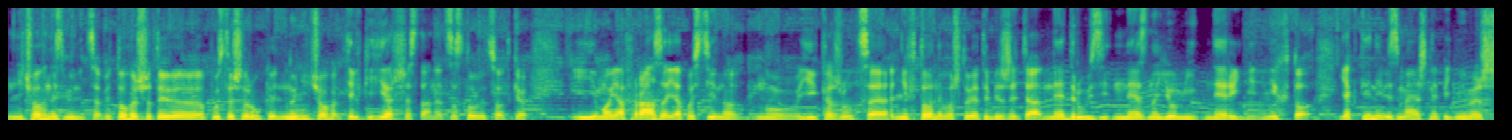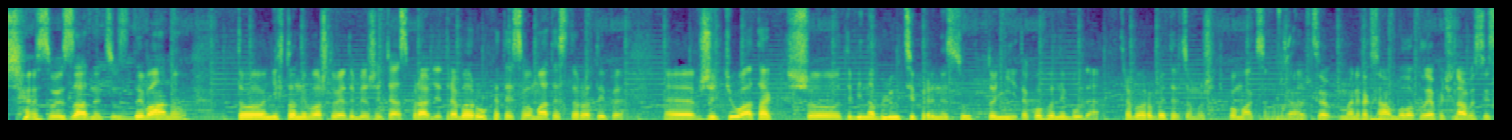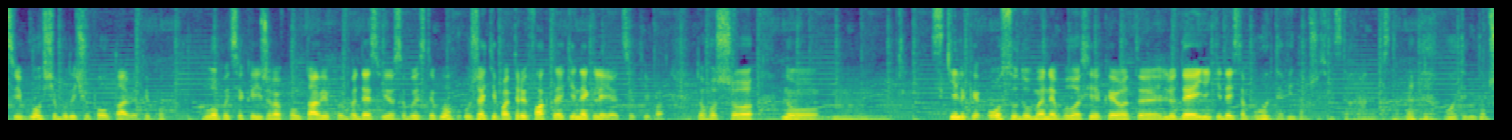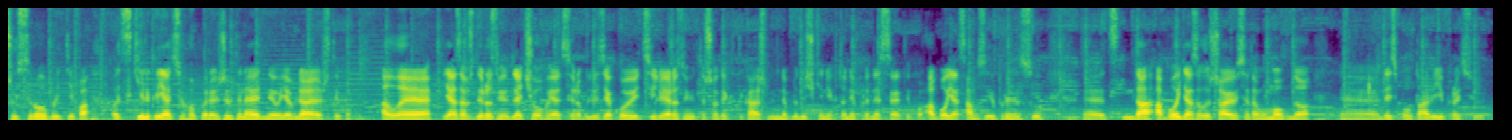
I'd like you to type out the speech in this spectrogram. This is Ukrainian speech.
Нічого не зміниться. Від того, що ти е, пустиш руки, ну нічого, тільки гірше стане, це 100%. І моя фраза, я постійно ну, їй кажу, це ніхто не влаштує тобі життя. Не друзі, не знайомі, не рідні. Ніхто. Як ти не візьмеш, не піднімеш свою задницю з дивану. То ніхто не влаштує тобі життя. Справді треба рухатись, ламати стереотипи е, в життю, а так, що тобі на блюдці принесуть, то ні, такого не буде. Треба робити в цьому житті по максимуму. Да, це в мене так само було, коли я починав вести свій блог, ще будучи в Полтаві. Типу, хлопець, який живе в Полтаві, веде свій особистий блог. Уже, типа, три факти, які не клеються. Типа, того, що, ну. Скільки осуду в мене було, скільки от е, людей, які десь там, ой, та він там щось в інстаграмі виставляє, ой, та він там щось робить. Типа, от скільки я цього пережив, ти навіть не уявляєш. Типу, але я завжди розумію, для чого я це роблю, з якою цілі. Я розумію, те, що ти кажеш, мені на блюдечки ніхто не принесе. Типу, або я сам собі принесу, е, да, або я залишаюся там умовно е, десь в Полтаві і працюю.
